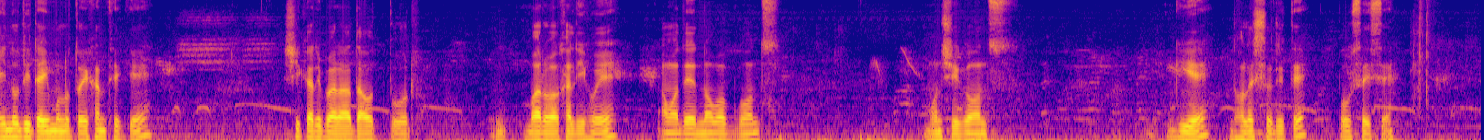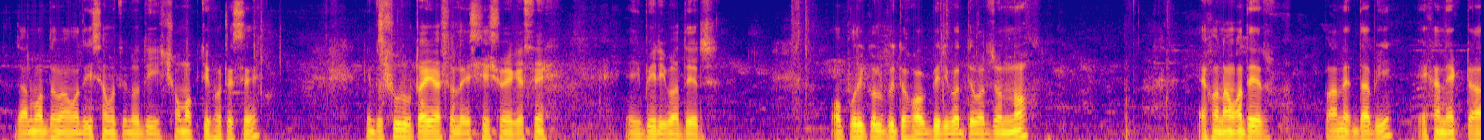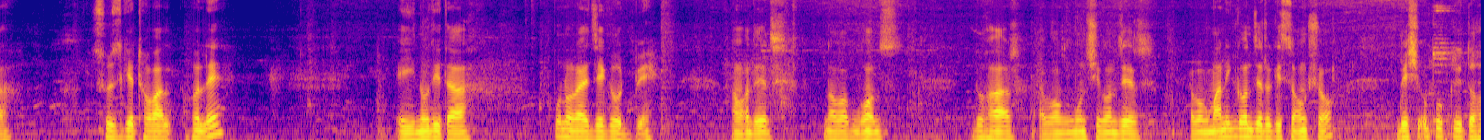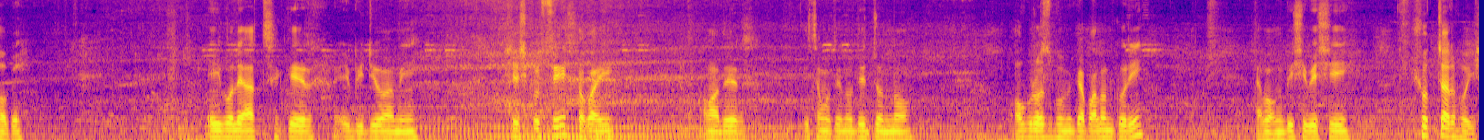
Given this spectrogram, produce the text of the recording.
এই নদীটাই মূলত এখান থেকে শিকারিপাড়া, দাউদপুর, বারোয়াখালী হয়ে আমাদের নবাবগঞ্জ, মুন্সীগঞ্জ গিয়ে ধলেশ্বরীতে পৌঁছাইছে। যার মাধ্যমে আমাদের ইসামতি নদী সমাপ্তি ঘটেছে। কিন্তু শুরুটাই আসলে শেষ হয়ে গেছে এই বেড়িবাঁধের অপরিকল্পিতভাবে বেড়িবাঁধ দেওয়ার জন্য। এখন আমাদের প্রাণের দাবি, এখানে একটা সুইচ গেট হওয়া হলে এই নদীটা পুনরায় জেগে উঠবে। আমাদের নবাবগঞ্জ, দুহার এবং মুন্সীগঞ্জের এবং মানিকগঞ্জেরও কিছু অংশ বেশ উপকৃত হবে। এই বলে আজকের এই ভিডিও আমি শেষ করছি। সবাই আমাদের ইচ্ছামতি নদীর জন্য অগ্রজ ভূমিকা পালন করি এবং বেশি বেশি সোচ্চার হই।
